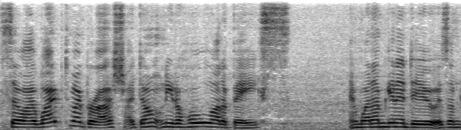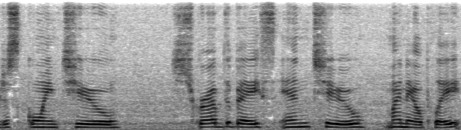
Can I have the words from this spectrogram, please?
So I wiped my brush. I don't need a whole lot of base. And what I'm going to do is I'm just going to scrub the base into my nail plate.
